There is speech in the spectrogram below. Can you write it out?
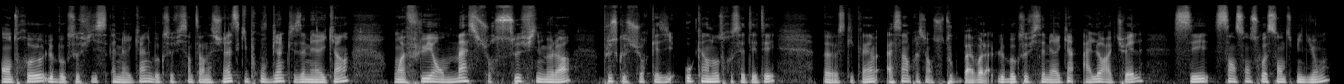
entre le box-office américain et le box-office international, ce qui prouve bien que les Américains ont afflué en masse sur ce film-là, plus que sur quasi aucun autre cet été. Euh, ce qui est quand même assez impressionnant. Surtout que bah, le box-office américain, à l'heure actuelle, c'est 560 millions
